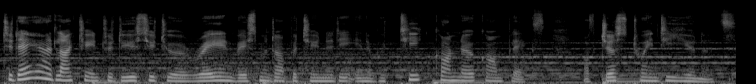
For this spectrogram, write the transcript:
Today I'd like to introduce you to a rare investment opportunity in a boutique condo complex of just 20 units.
